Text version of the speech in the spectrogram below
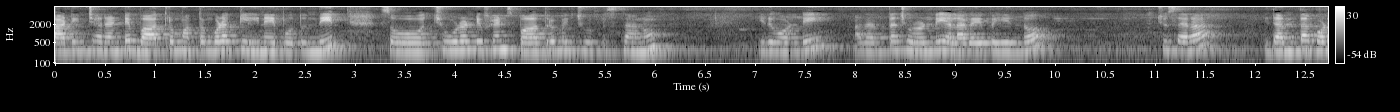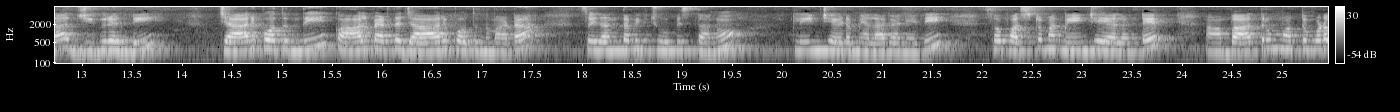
పాటించారంటే బాత్రూమ్ మొత్తం కూడా క్లీన్ అయిపోతుంది. సో చూడండి ఫ్రెండ్స్ బాత్రూమ్ మీకు చూపిస్తాను. ఇదిగోండి అదంతా చూడండి ఎలాగైపోయిందో. చూసారా? ఇదంతా కూడా జిగురండి. జారిపోతుంది. కాలు పెడితే జారిపోతుంది అన్నమాట సో ఇదంతా మీకు చూపిస్తాను. క్లీన్ చేయడం ఎలాగనేది. సో ఫస్ట్ మనం ఏం చేయాలంటే బాత్రూమ్ మొత్తం కూడా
